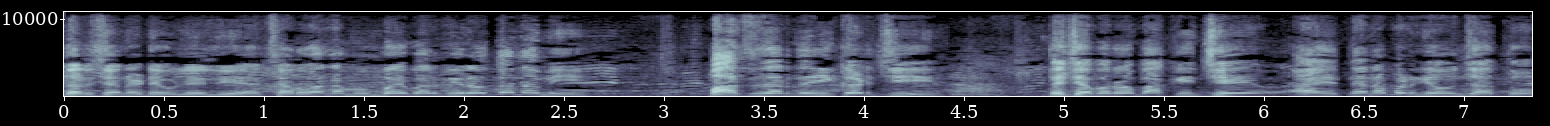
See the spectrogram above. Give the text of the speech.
दर्शनं ठेवलेली आहेत. सर्वांना मुंबईभर फिरवतो ना मी. पाच हजार तर इकडची. त्याच्याबरोबर बाकीचे आहेत त्यांना पण घेऊन जातो.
